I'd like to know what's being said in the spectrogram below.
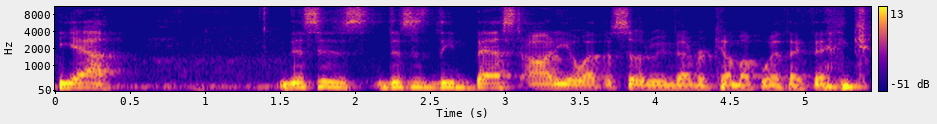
yeah. This is this is the best audio episode we've ever come up with, I think.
